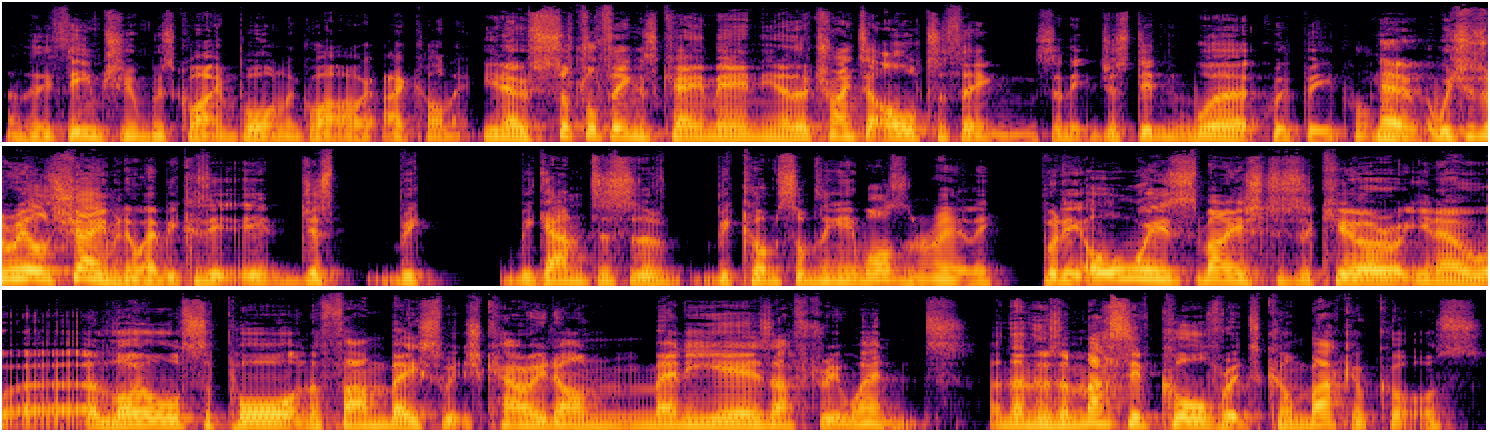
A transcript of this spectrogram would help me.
And the theme tune was quite important and quite iconic. You know, subtle things came in, you know, they're trying to alter things and it just didn't work with people. No. Which was a real shame in a way because it, it just be- began to sort of become something it wasn't really. But it always managed to secure, you know, a loyal support and a fan base which carried on many years after it went. And then there was a massive call for it to come back, of course.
